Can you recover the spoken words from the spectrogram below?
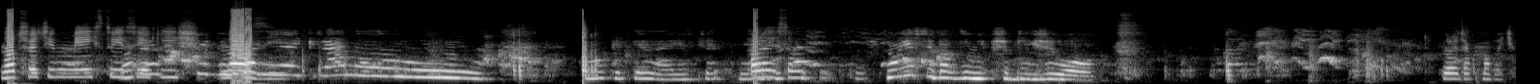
Na trzecim miejscu jest jakiś Nazi. Nie, ekranu! No to tyle, jeszcze... Nie Ale jestem... No jeszcze bardziej mi przybliżyło. No tak ma być.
